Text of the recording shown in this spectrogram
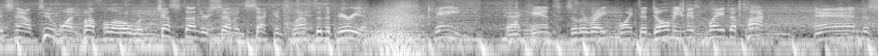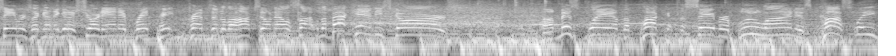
It's now 2-1 Buffalo with just under seven seconds left in the period. Kane backhands to the right point to Domi. Misplayed the puck. And the Sabres are going to get a short-handed break. Peyton Krebs into the Hawk zone. Now with a backhand. He scores. A misplay of the puck at the Sabre blue line is costly.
